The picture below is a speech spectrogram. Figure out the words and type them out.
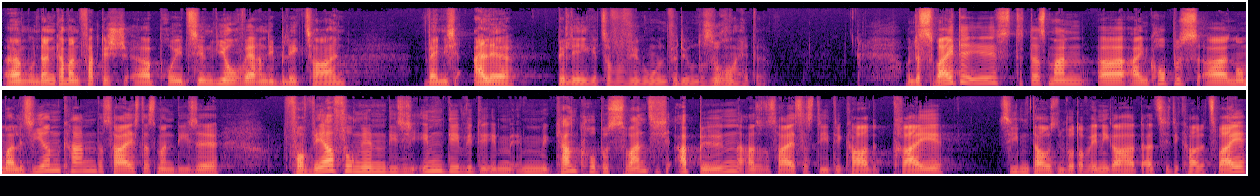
Ähm, und dann kann man faktisch äh, projizieren, wie hoch wären die Belegzahlen, wenn ich alle Belege zur Verfügung und für die Untersuchung hätte. Und das Zweite ist, dass man äh, einen Korpus äh, normalisieren kann. Das heißt, dass man diese Verwerfungen, die sich im, DVD, im, im Kernkorpus 20 abbilden, also das heißt, dass die Dekade 3 7000 Wörter weniger hat als die Dekade 2,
